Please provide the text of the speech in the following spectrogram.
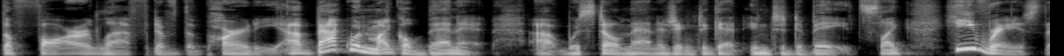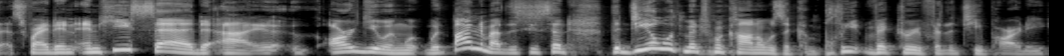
the far left of the party. Uh, back when Michael Bennet uh, was still managing to get into debates, like he raised this, right? And, and he said, uh, arguing with, with Biden about this, he said, the deal with Mitch McConnell was a complete victory for the Tea Party.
